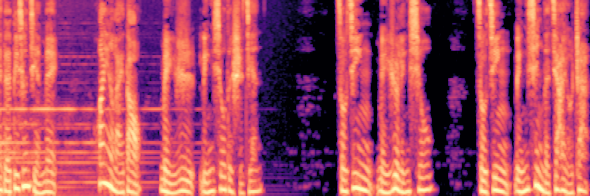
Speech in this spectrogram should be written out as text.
爱的弟兄姐妹，欢迎来到每日灵修的时间。走进每日灵修，走进灵性的加油站，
